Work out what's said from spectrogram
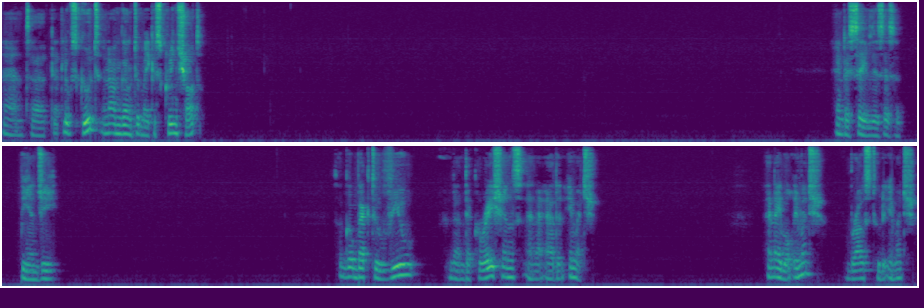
and uh, that looks good and I'm going to make a screenshot and I save this as a PNG. So go back to view and then decorations and I add an image. Enable image, browse to the image.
